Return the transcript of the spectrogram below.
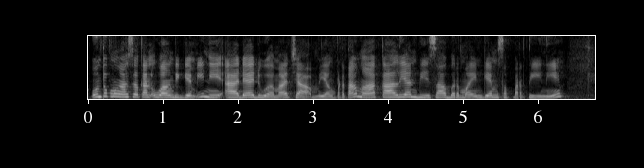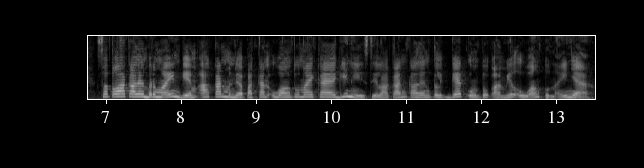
Untuk menghasilkan uang di game ini ada dua macam. Yang pertama, kalian bisa bermain game seperti ini. Setelah kalian bermain game akan mendapatkan uang tunai kayak gini. Silakan kalian klik get untuk ambil uang tunainya.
